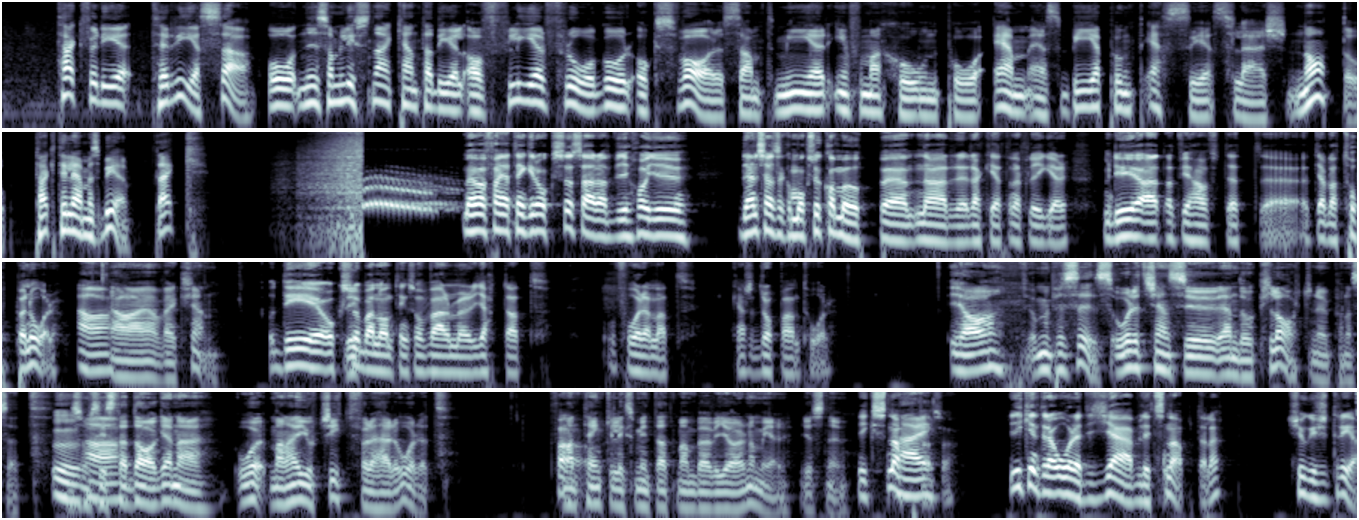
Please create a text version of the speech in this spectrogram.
Tack för det Teresa och ni som lyssnar kan ta del av fler frågor och svar samt mer information på msb.se nato. Tack till MSB. Tack. Men vad fan, jag tänker också så här att vi har ju, den känslan kommer också komma upp eh, när raketerna flyger. Men det är ju att, att vi har haft ett, eh, ett jävla toppenår. Ja. Ja, ja verkligen. Och det är också Det- bara någonting som värmer hjärtat och får en att kanske droppa en tår. Ja, ja men precis. Året känns ju ändå klart nu på något sätt. Mm. Som Ja. sista dagarna, man har gjort sitt för det här året. Fan, Man tänker liksom inte att man behöver göra något mer just nu. det gick snabbt Nej. alltså. Gick inte det här året jävligt snabbt eller? 2023?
